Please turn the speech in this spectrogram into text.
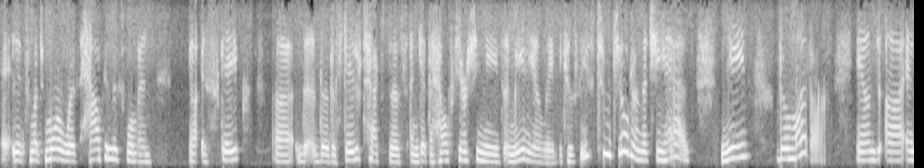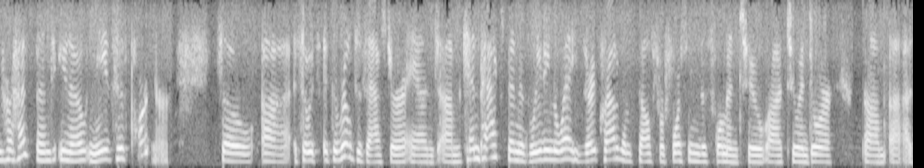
And it's much more with how can this woman uh, escape uh, the, the the state of Texas and get the health care she needs immediately because these two children that she has need their mother and uh, and her husband, you know, needs his partner. So, uh, so it's it's a real disaster. And um, Ken Paxton is leading the way. He's very proud of himself for forcing this woman to uh, to endure um, a, a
